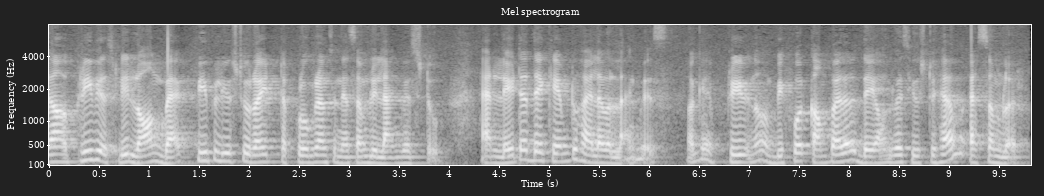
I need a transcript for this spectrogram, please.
Uh, previously long back people used to write programs in assembly language too and later they came to high level language okay Pre, you know, before compiler they always used to have assembler.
